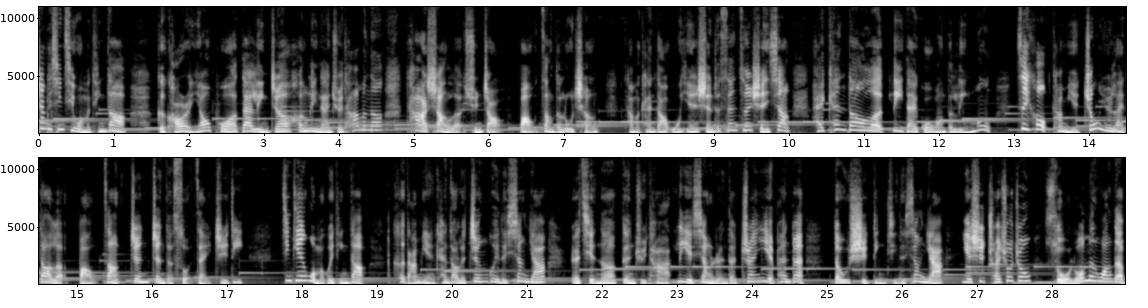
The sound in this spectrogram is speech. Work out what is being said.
上个星期我们听到葛考尔妖婆带领着亨利男爵他们呢，踏上了寻找宝藏的路程。他们看到无言神的三尊神像，还看到了历代国王的陵墓。最后，他们也终于来到了宝藏真正的所在之地。今天我们会听到克达缅看到了珍贵的象牙，而且呢，根据他猎象人的专业判断。都是顶级的象牙，也是传说中所罗门王的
